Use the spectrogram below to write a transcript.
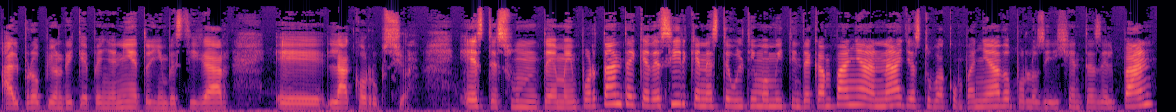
al propio Enrique Peña Nieto, y investigar eh, la corrupción. Este es un tema importante. Hay que decir que en este último mitin de campaña, Anaya estuvo acompañado por los dirigentes del PAN,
